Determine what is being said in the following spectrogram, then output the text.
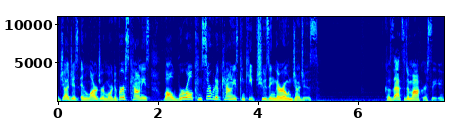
judges in larger, more diverse counties, while rural conservative counties can keep choosing their own judges. Because that's democracy.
